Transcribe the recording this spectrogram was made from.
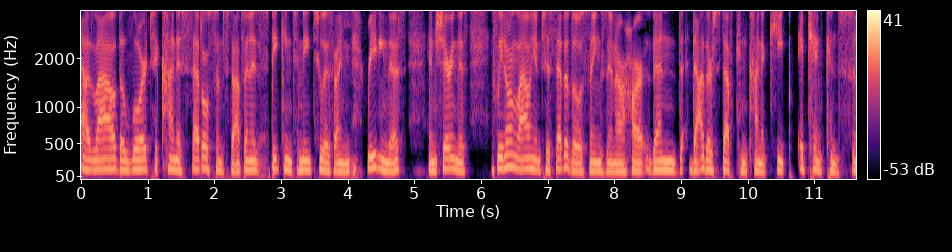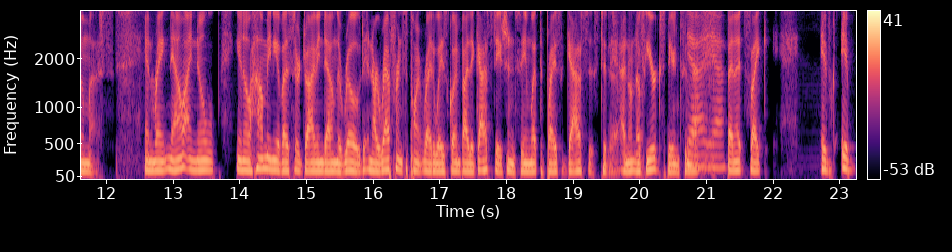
allow the Lord to kind of settle some stuff, and it's speaking to me too as I'm mm-hmm. reading this and sharing this, if we don't allow Him to settle those things in our heart, then th- the other stuff can kind of keep, it can consume us. And right now, I know, you know, how many of us are driving down the road and our reference point right away is going by the gas station, seeing what the price of gas is today. I don't know if you're experiencing Yeah, that, yeah. but it's like, it, it,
